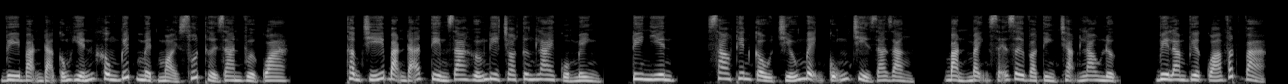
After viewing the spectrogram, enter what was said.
vì bạn đã cống hiến không biết mệt mỏi suốt thời gian vừa qua. Thậm chí bạn đã tìm ra hướng đi cho tương lai của mình. Tuy nhiên, sao thiên cầu chiếu mệnh cũng chỉ ra rằng bản mệnh sẽ rơi vào tình trạng lao lực. Vì làm việc quá vất vả,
